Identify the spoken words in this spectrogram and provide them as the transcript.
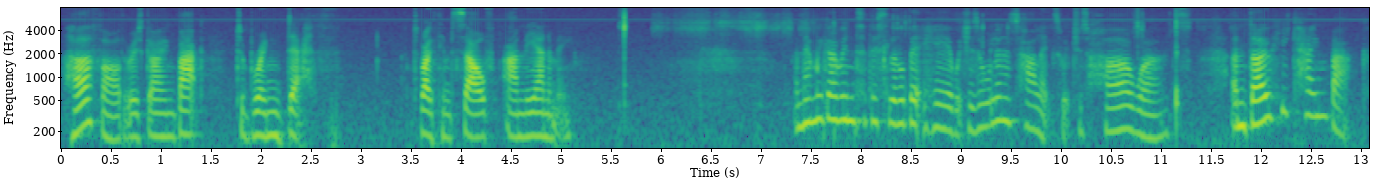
Her father is going back to bring death to both himself and the enemy. And then we go into this little bit here, which is all in italics, which is her words. And though he came back,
